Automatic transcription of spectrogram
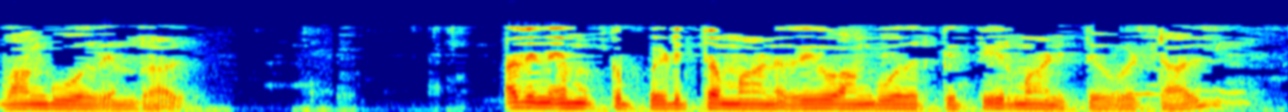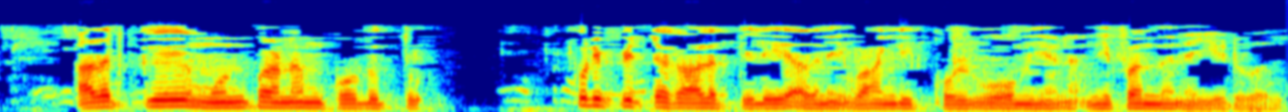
வாங்குவதென்றால் அது நமக்கு பிடித்தமானது வாங்குவதற்கு தீர்மானித்து விட்டால் அதற்கு முன்பணம் கொடுத்து குறிப்பிட்ட காலத்திலே அதனை வாங்கிக் கொள்வோம் என நிபந்தனையிடுவது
